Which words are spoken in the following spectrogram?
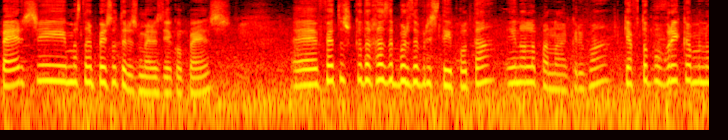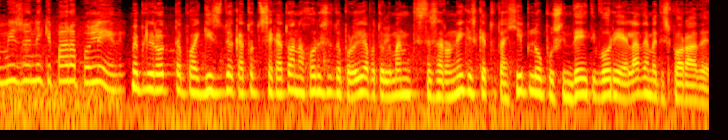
Πέρσι ήμασταν περισσότερες μέρες διακοπές. Ε, Φέτος καταρχάς δεν μπορείς να βρεις τίποτα. Είναι όλα πανάκριβα. Και αυτό που βρήκαμε νομίζω είναι και πάρα πολύ. Με πληρότητα που αγγίζει το 100% αναχώρησε το πρωί από το λιμάνι της Θεσσαλονίκης και το ταχύπλο που συνδέει τη Βόρεια Ελλάδα με τις φοράδε.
